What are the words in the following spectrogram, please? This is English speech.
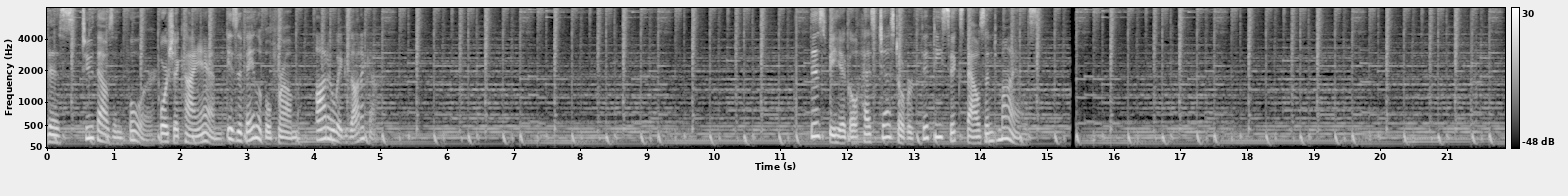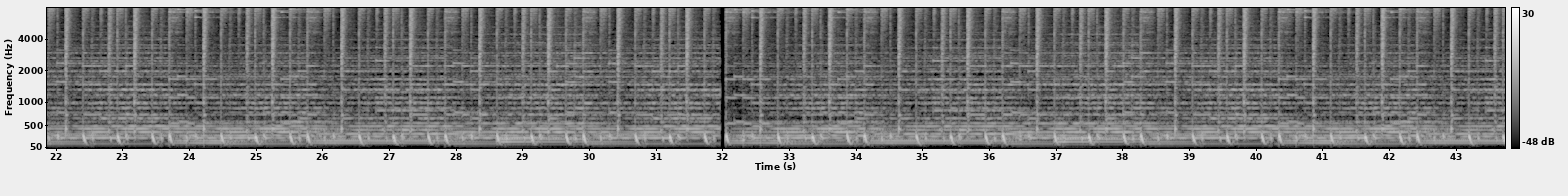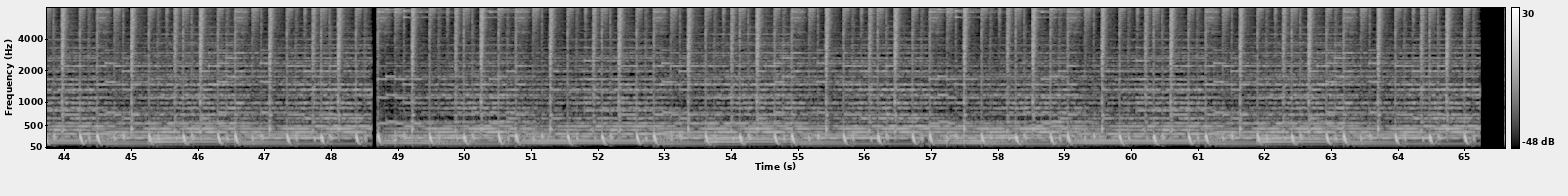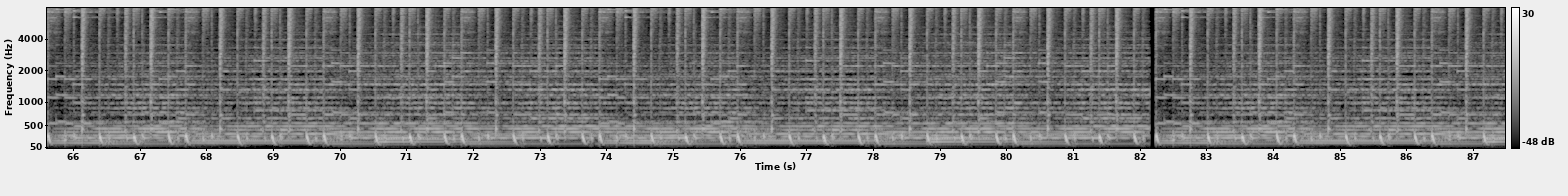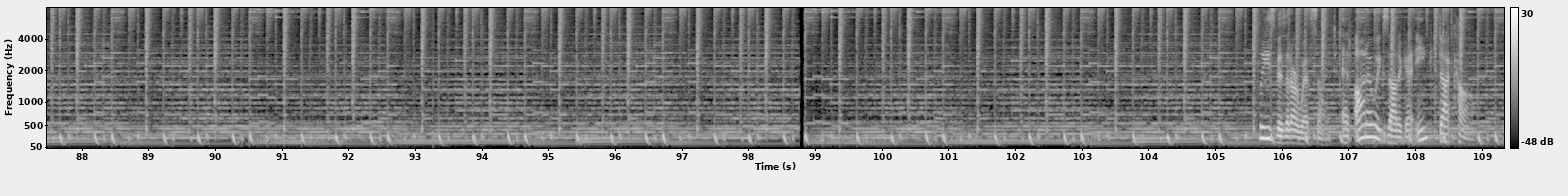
This 2004 Porsche Cayenne is available from Auto Exotica. This vehicle has just over 56,000 miles. please visit our website at autoexoticainc.com.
